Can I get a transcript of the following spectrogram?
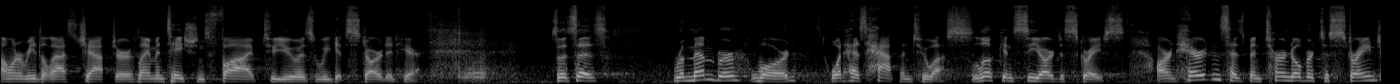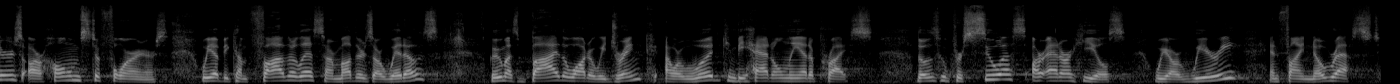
I want to read the last chapter, Lamentations 5, to you as we get started here. So it says, Remember, Lord, what has happened to us. Look and see our disgrace. Our inheritance has been turned over to strangers, our homes to foreigners. We have become fatherless, our mothers are widows. We must buy the water we drink. Our wood can be had only at a price. Those who pursue us are at our heels. We are weary and find no rest.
